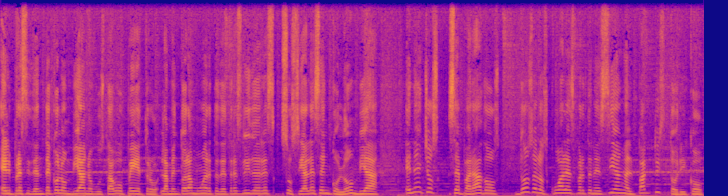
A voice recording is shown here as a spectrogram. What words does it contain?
El presidente colombiano Gustavo Petro lamentó la muerte de tres líderes sociales en Colombia en hechos separados, dos de los cuales pertenecían al pacto histórico,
